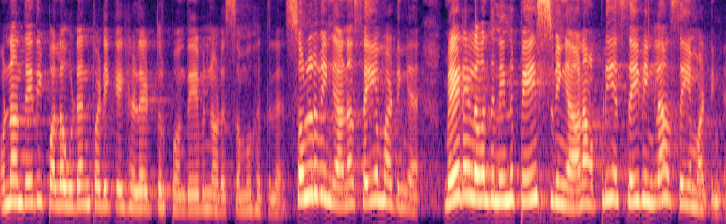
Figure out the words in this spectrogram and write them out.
ஒன்றாம் தேதி பல உடன்படிக்கைகளை எடுத்திருப்போம் தேவனோட சமூகத்தில். சொல்லுவீங்க ஆனால் செய்ய மாட்டீங்க. மேடையில் வந்து நின்று பேசுவீங்க ஆனால் அப்படியே செய்வீங்களா? செய்ய மாட்டீங்க.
